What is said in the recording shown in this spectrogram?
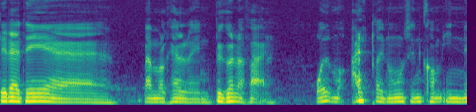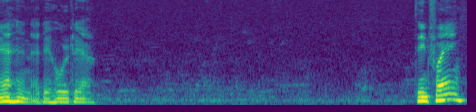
det der, det er, hvad man kalde en begynderfejl. Rød må aldrig nogensinde komme i nærheden af det hul der. Det er en foræring.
